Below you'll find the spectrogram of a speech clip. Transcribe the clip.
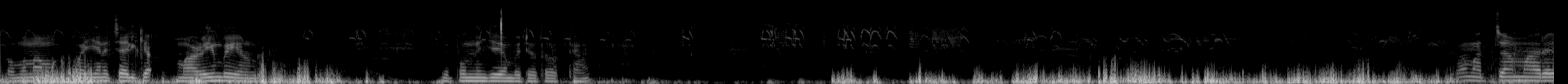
അപ്പം നമുക്ക് മഴയും പെയ്യുന്നുണ്ട്. ഇതിപ്പോൾ ഒന്നും ചെയ്യാൻ പറ്റാത്ത അവസ്ഥയാണ്. അപ്പം മച്ചാന്മാരെ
